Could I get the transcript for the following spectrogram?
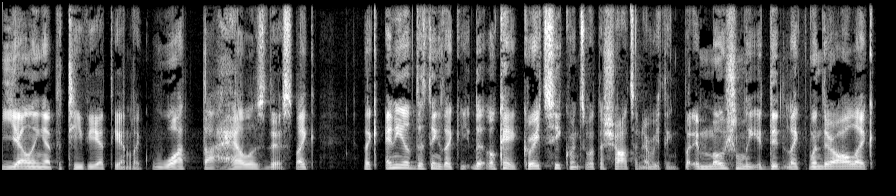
yelling at the TV at the end, like, "What the hell is this?" Like, like any of the things, like, okay, great sequence with the shots and everything, but emotionally, it did like when they're all like,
